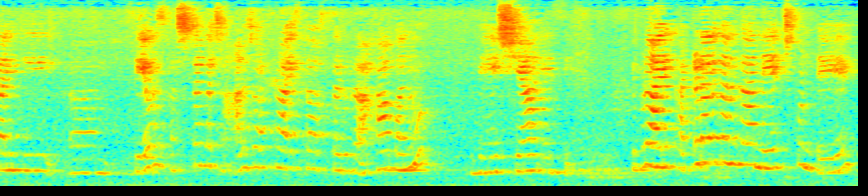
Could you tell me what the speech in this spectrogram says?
తనకి దేవుడు స్పష్టంగా చాలా చోట్ల రాయిస్తా వస్తాడు. రహాబను వేశ్య అనేసి. ఇప్పుడు ఆయన కట్టడాలు కనుక నేర్చుకుంటే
